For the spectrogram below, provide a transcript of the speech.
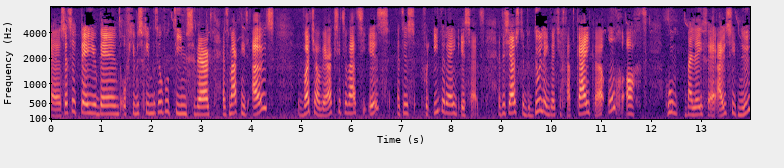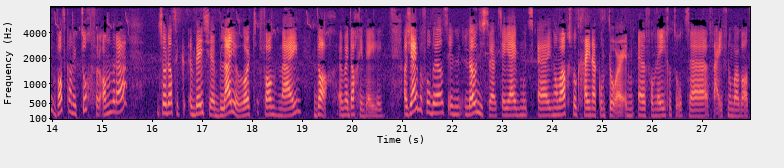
uh, ZZP'er bent, of je misschien met heel veel teams werkt. Het maakt niet uit wat jouw werksituatie is. Het is voor iedereen is het. Het is juist de bedoeling dat je gaat kijken, ongeacht hoe mijn leven eruit ziet nu, wat kan ik toch veranderen? Zodat ik een beetje blijer word van mijn dag en mijn dagindeling. Als jij bijvoorbeeld in loondienst werkt en jij moet, uh, normaal gesproken ga je naar kantoor en, uh, van 9 tot eh, 5, noem maar wat.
